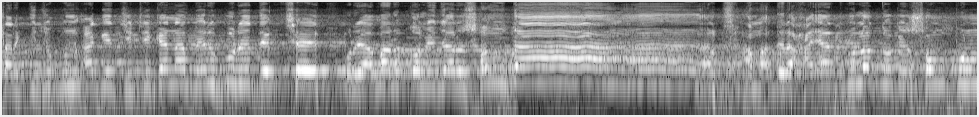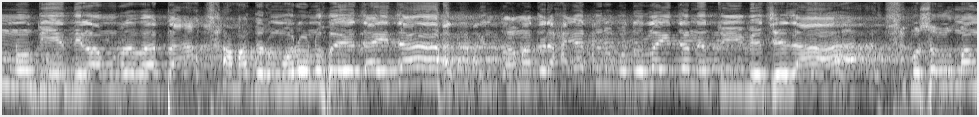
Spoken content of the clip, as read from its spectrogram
তার কিছুক্ষণ আগে চিঠিখানা বের করে দেখছে, ওরে আমার কলেজার সন্তান। আমাদের হায়াতগুলো তোকে সম্পূর্ণ দিয়ে দিলাম রে বেটা। আমাদের মরণ হয়ে যায় যা কিন্তু আমাদের হায়াতের বদলাই জানে তুই বেঁচে যা। মুসলমান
